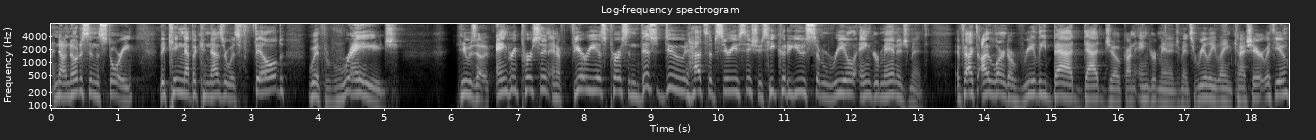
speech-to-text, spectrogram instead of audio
And now notice in the story that King Nebuchadnezzar was filled with rage. He was an angry person and a furious person. This dude had some serious issues. He could have used some real anger management. In fact, I learned a really bad dad joke on anger management. It's really lame. Can I share it with you?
